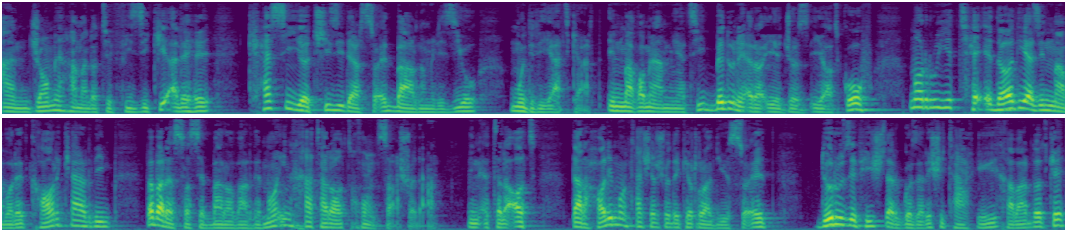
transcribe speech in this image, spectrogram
انجام حملات فیزیکی علیه کسی یا چیزی در سوئد برنامه ریزی و مدیریت کرد. این مقام امنیتی بدون ارائه جزئیات گفت ما روی تعدادی از این موارد کار کردیم و بر اساس برآورد ما این خطرات خونسا شدند این اطلاعات در حالی منتشر شده که رادیو سوئد دو روز پیش در گزارشی تحقیقی خبر داد که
